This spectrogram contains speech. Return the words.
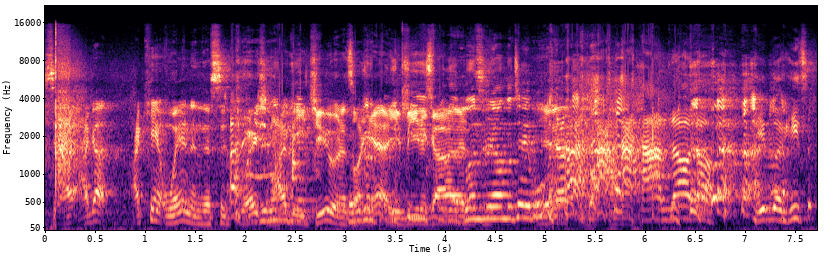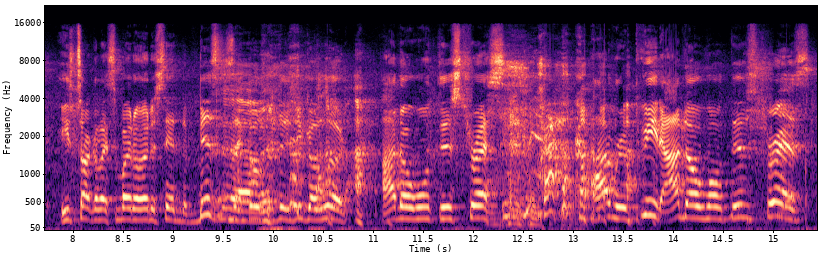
see, I, I got, I can't win in this situation. I beat you, and it's like, yeah, you beat a guy. the that's- blender on the table. no, no. He, look, he's he's talking like somebody don't understand the business that goes with this. You go, look, I don't want this stress. I repeat, I don't want this stress.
